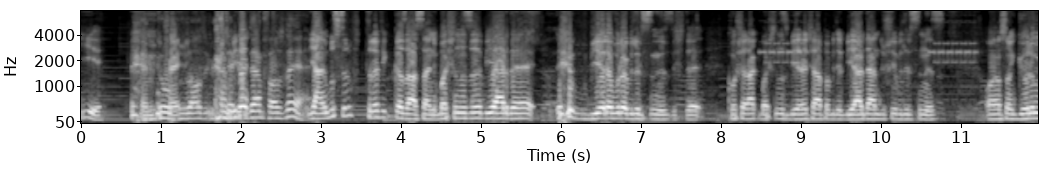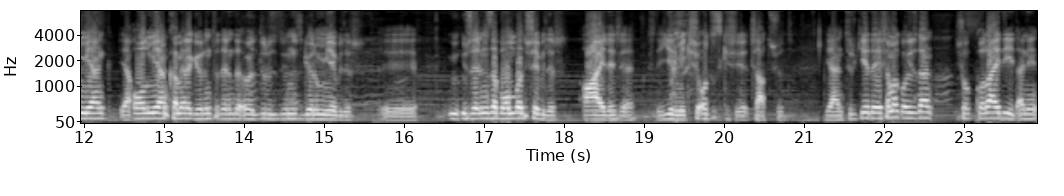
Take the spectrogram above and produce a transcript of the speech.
iyi. %36, üçte Bir de- birden fazla yani. Yani bu sırf trafik kazası hani başınızı bir yerde bir yere vurabilirsiniz işte koşarak başınız bir yere çarpabilir bir yerden düşebilirsiniz. Ondan sonra görünmeyen, ya olmayan kamera görüntülerinde öldürüldüğünüz görünmeyebilir. Ee, üzerinize bomba düşebilir ailece. İşte 20 kişi, 30 kişi çat şut. Yani Türkiye'de yaşamak o yüzden çok kolay değil. Hani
